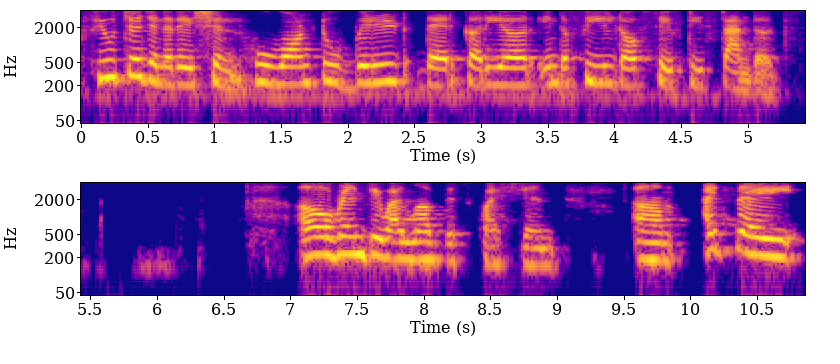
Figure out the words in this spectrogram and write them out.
future generation who want to build their career in the field of safety standards? Oh, Renju, I love this question. Um, I'd say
